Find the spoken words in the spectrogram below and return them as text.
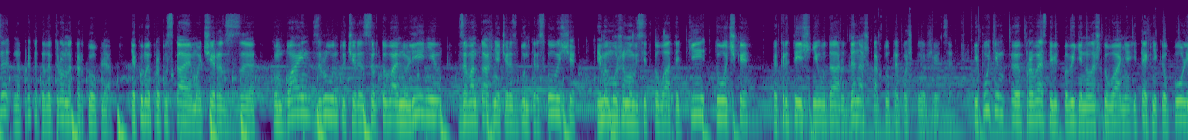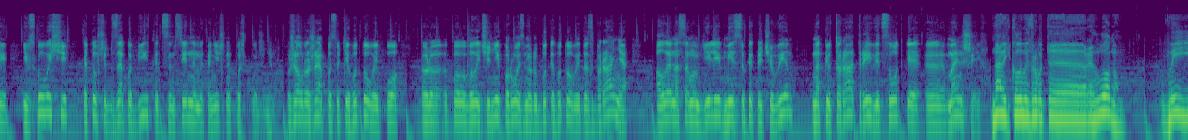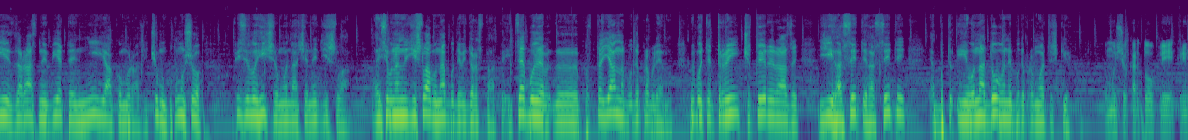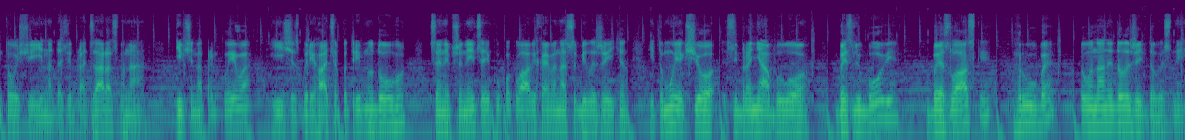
це, наприклад, електронна картопля, яку ми пропускаємо через е, комбайн з ґрунту, через сортувальну лінію, завантаження через бункер сховище, і ми можемо висвідкувати ті точки е, критичні удару, де наша картопля пошкоджується, і потім е, провести відповідні налаштування і техніки в полі і в сховищі для того, щоб запобігти цим сильним механічним пошкодженням. Уже урожай по суті готовий по, по величині, по розміру бути готовий до збирання, але на самом ділі вміст сухих речовин на 1,5-3 відсотки е, менший. Навіть коли ви зробите е, реглоном, ви її зараз не вб'єте ніякому разі. Чому? Тому що фізіологічно вона ще не дійшла. А якщо вона не дійшла, вона буде відростати. І це буде е, постійно буде проблема. Ви будете 3-4 рази її гасити, гасити, і вона довго не буде формувати шкірку. тому що картоплі, крім того, що її треба зібрати зараз, вона дівчина примклива, їй ще зберігатися потрібно довго. Це не пшениця, яку поклав, і хай вона собі лежить. І тому, якщо зібрання було без любові, без ласки, грубе, то вона не долежить до весни.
